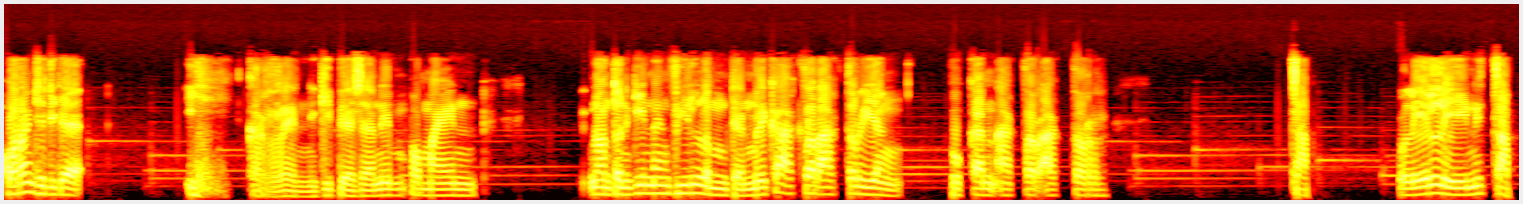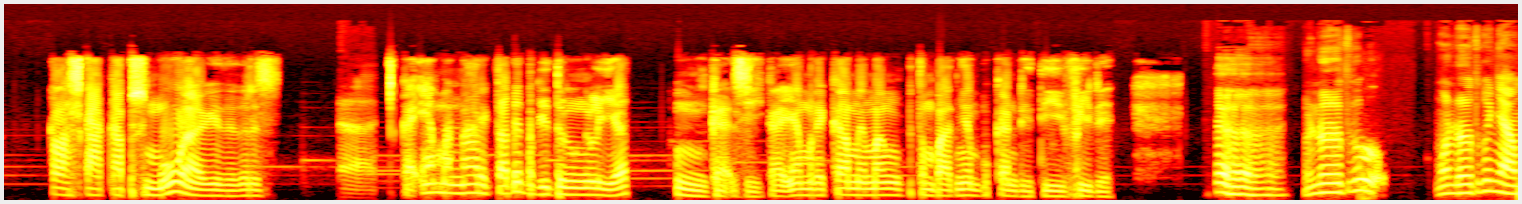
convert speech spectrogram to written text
orang jadi kayak ih keren ini biasanya pemain nonton kinang film dan mereka aktor-aktor yang bukan aktor-aktor cap lele ini cap kelas kakap semua gitu terus. Kayaknya menarik tapi begitu ngelihat Enggak sih, kayaknya mereka memang tempatnya bukan di TV deh. Menurutku menurutku nyam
